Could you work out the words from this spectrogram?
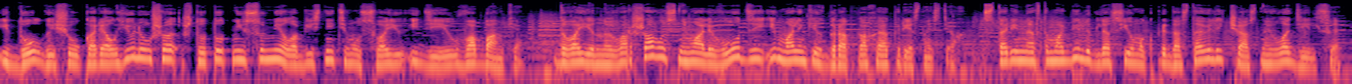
И долго еще укорял Юлиуша, что тот не сумел объяснить ему свою идею в Абанке. Довоенную Варшаву снимали в Лодзи и маленьких городках и окрестностях. Старинные автомобили для съемок предоставили частные владельцы –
